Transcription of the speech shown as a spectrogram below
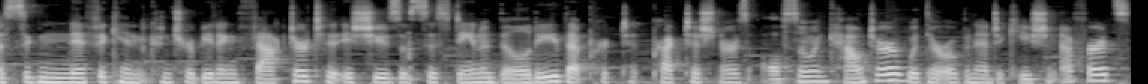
a significant contributing factor to issues of sustainability that pr- practitioners also encounter with their open education efforts.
